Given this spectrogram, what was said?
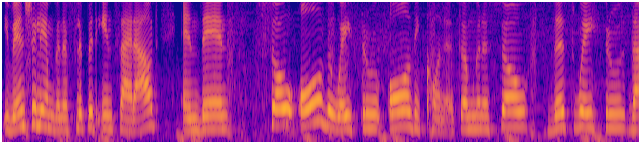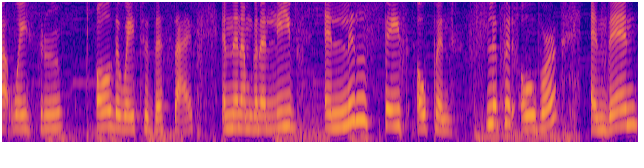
eventually I'm gonna flip it inside out and then sew all the way through all the corners. So I'm gonna sew this way through, that way through, all the way to this side. And then I'm gonna leave a little space open flip it over, and then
